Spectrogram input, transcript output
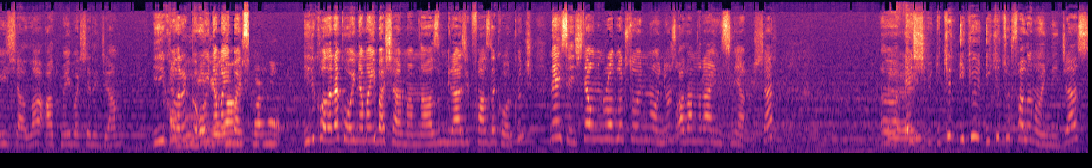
İnşallah atmayı başaracağım. İlk Yani olarak bir oynamayı videodan baş sonra İlk olarak oynamayı başarmam lazım. Birazcık fazla korkunç. Neyse işte onun Roblox oyununu oynuyoruz. Adamlar aynısını yapmışlar. Ee, Ee, eş, iki, iki, iki tur falan oynayacağız.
